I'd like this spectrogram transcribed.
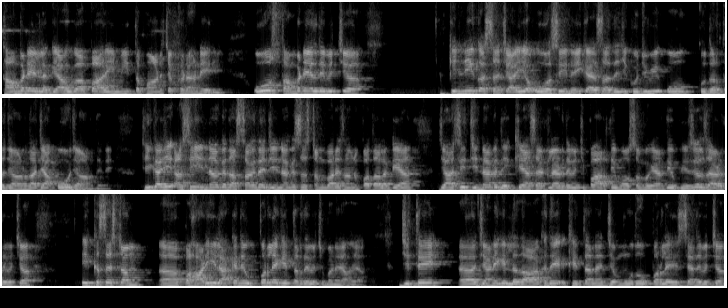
ਥੰਬਨੇਲ ਲੱਗਿਆ ਹੋਊਗਾ, ਭਾਰੀ ਮੀਂਹ, ਤੂਫਾਨ, ਝੱਖੜ, ਹਨੇਰੀ। ਉਸ ਥੰਬਨੇਲ ਦੇ ਵਿੱਚ ਕਿੰਨੀ ਕੁ ਸੱਚਾਈ ਆ ਉਹ ਅਸੀਂ ਨਹੀਂ ਕਹਿ ਸਕਦੇ ਜੀ ਕੁਝ ਵੀ ਉਹ ਕੁਦਰਤ ਜਾਣਦਾ ਜਾਂ ਉਹ ਜਾਣਦੇ ਨੇ। ਠੀਕ ਆ ਜੀ ਅਸੀਂ ਇੰਨਾ ਕੁ ਦੱਸ ਸਕਦੇ ਜਿੰਨਾ ਕੁ ਸਿਸਟਮ ਬਾਰੇ ਸਾਨੂੰ ਪਤਾ ਲੱਗਿਆ ਜਾਂ ਅਸੀਂ ਜਿੰਨਾ ਕੁ ਦੇਖਿਆ ਸੈਟੇਲਾਈਟ ਦੇ ਵਿੱਚ ਭਾਰਤੀ ਮੌਸਮ ਵਿਗਿਆਨ ਦੀ ਅਫੀਸ਼ੀਅਲ ਸਾਈਟ ਦੇ ਵਿੱਚ ਇੱਕ ਸਿਸਟਮ ਪਹਾੜੀ ਇਲਾਕੇ ਦੇ ਉੱਪਰਲੇ ਖੇਤਰ ਦੇ ਵਿੱਚ ਬਣਿਆ ਹੋਇਆ। ਜਿੱਥੇ ਅ, ਜਾਣੀ ਕਿ ਲਦਾਖ ਦੇ ਖੇਤਰ ਨੇ ਜੰਮੂ ਤੋਂ ਉੱਪਰਲੇ ਹਿੱਸਿਆਂ ਦੇ ਵਿੱਚ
